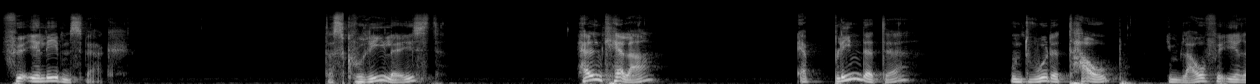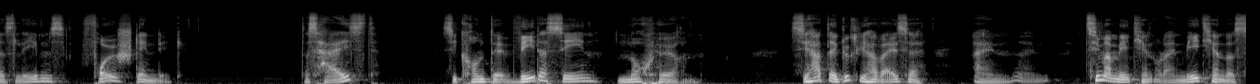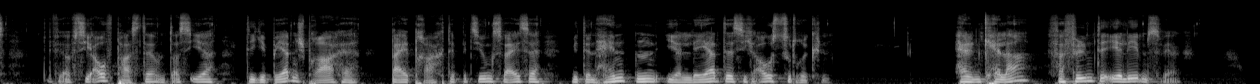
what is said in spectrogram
für ihr Lebenswerk. Das Skurrile ist, Helen Keller erblindete und wurde taub im Laufe ihres Lebens vollständig. Das heißt, sie konnte weder sehen noch hören. Sie hatte glücklicherweise ein, ein Zimmermädchen oder ein Mädchen, das auf sie aufpasste und das ihr die Gebärdensprache beibrachte, beziehungsweise mit den Händen ihr lehrte, sich auszudrücken. Helen Keller verfilmte ihr Lebenswerk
